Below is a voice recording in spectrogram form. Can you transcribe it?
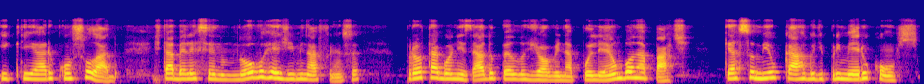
e criaram o consulado, estabelecendo um novo regime na França, protagonizado pelo jovem Napoleão Bonaparte, que assumiu o cargo de primeiro cônsul.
